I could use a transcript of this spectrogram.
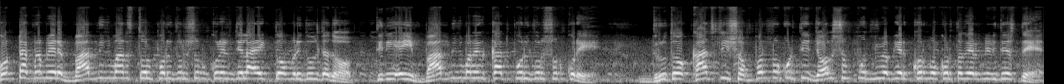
কোন্টা গ্রামের বাঁধ নির্মাণ স্থল পরিদর্শন করেন জেলা আয়ুক্ত মৃদুল যাদব। তিনি এই বাঁধ নির্মাণের কাজ পরিদর্শন করে দ্রুত কাজটি সম্পন্ন করতে জল সম্পদ বিভাগের কর্মকর্তাদের নির্দেশ দেন।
